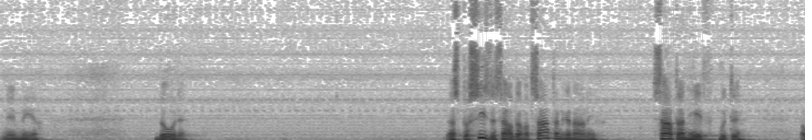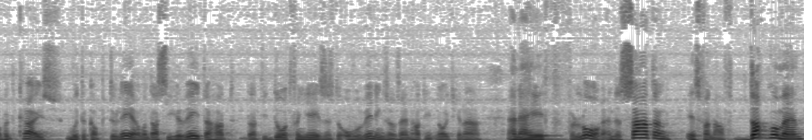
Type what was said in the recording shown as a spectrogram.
meer doden. Dat is precies hetzelfde wat Satan gedaan heeft. Satan heeft moeten op het kruis moeten capituleren. Want als hij geweten had dat die dood van Jezus de overwinning zou zijn, had hij het nooit gedaan. En hij heeft verloren. En de Satan is vanaf dat moment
